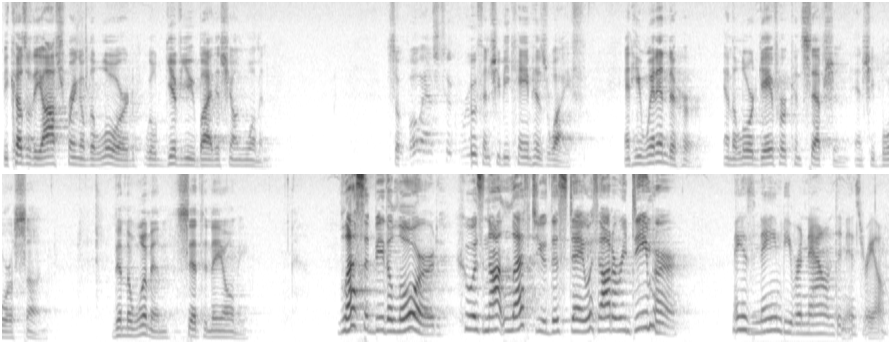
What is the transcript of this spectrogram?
because of the offspring of the Lord will give you by this young woman. So Boaz took Ruth, and she became his wife. And he went into her, and the Lord gave her conception, and she bore a son. Then the woman said to Naomi, Blessed be the Lord, who has not left you this day without a redeemer. May his name be renowned in Israel.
